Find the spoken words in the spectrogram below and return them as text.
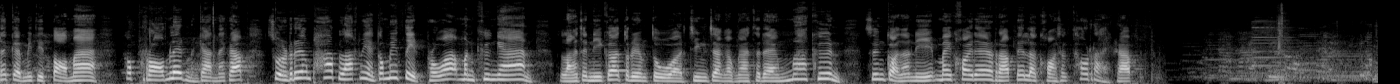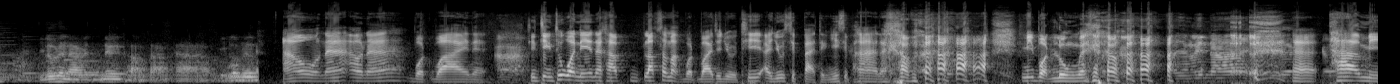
ถ้าเกิดมีติดต่อมาก็พร้อมเล่นเหมือนกันนะครับ ส่วนเรื่องภาพลักษณ์เนี่ยก็ไม่ติดเพราะว่ามันคืองาน หลังจากนี้ก็เตรียมตัวจริงจังกับงานแสดงมากขึ้น ซึ่งก่อนหน้านี้ไม่ค่อยได้รับเล่นละครสักเท่าไหร่ครับ อีกรูปหนึ่งนะเป็นหนึ่งสามสามครับอีกรูปหนึ่ง เอานะเอานะบทวายเนี่ยจริง ๆ ทุกวันนี้นะครับรับสมัครบทวายจะอยู่ที่อายุ 18ถึง25 นะครับ มีบทลุงไหมครับยังเล่นได้ฮะถ้ามี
